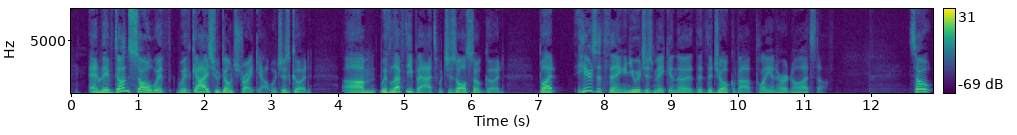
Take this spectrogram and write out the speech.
and they've done so with with guys who don't strike out, which is good. Um, with lefty bats, which is also good. But here's the thing, and you were just making the, the the joke about playing hurt and all that stuff. So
